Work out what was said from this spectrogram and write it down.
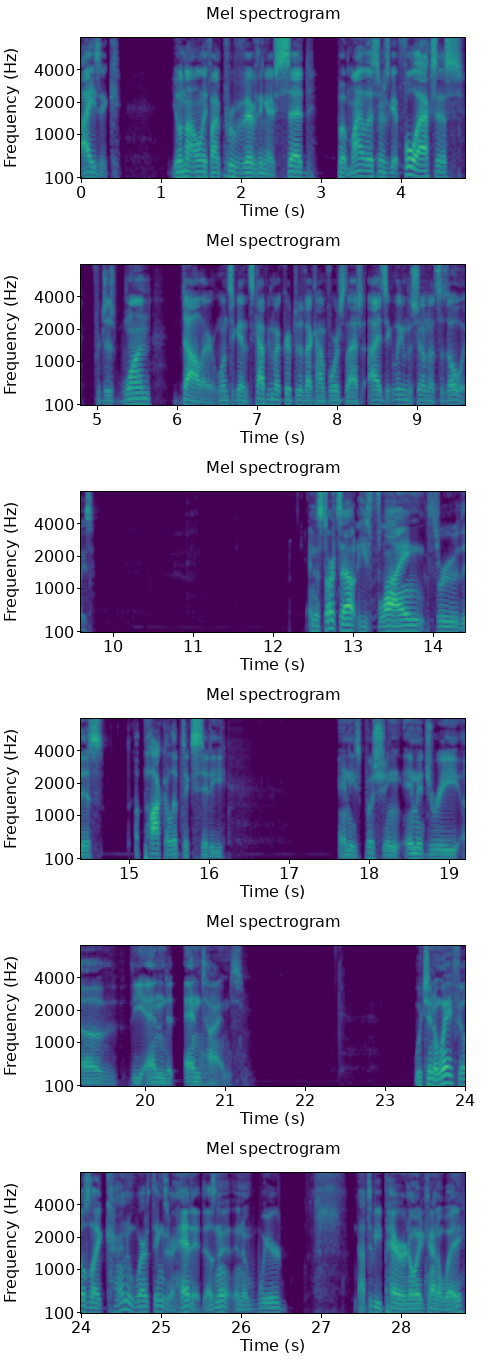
Isaac. You'll not only find proof of everything I've said, but my listeners get full access for just one dollar. Once again, it's copymycrypto.com forward slash Isaac. Link in the show notes as always. And it starts out, he's flying through this apocalyptic city and he's pushing imagery of the end end times. Which in a way feels like kind of where things are headed, doesn't it? In a weird not to be paranoid kind of way. It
